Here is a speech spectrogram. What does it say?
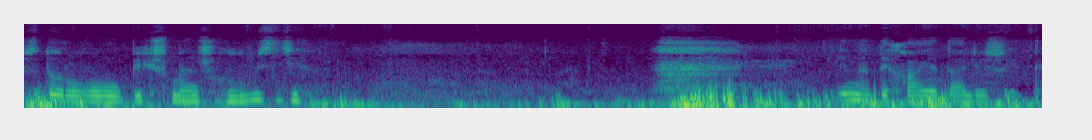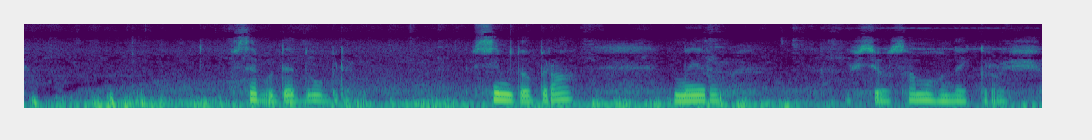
в здоровому більш-менш глузді. І надихає далі жити. Все буде добре. Всім добра, миру і всього самого найкращого.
